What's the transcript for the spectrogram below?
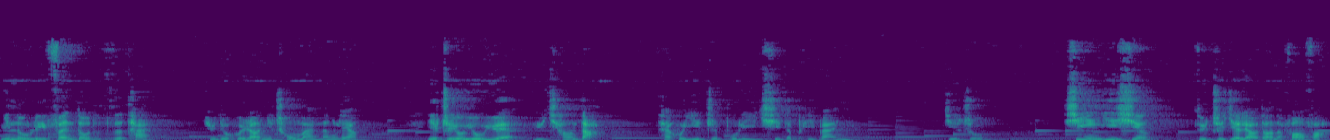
你努力奋斗的姿态，绝对会让你充满能量。也只有优越与强大。才会一直不离弃的陪伴你。记住，吸引异性最直截了当的方法，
